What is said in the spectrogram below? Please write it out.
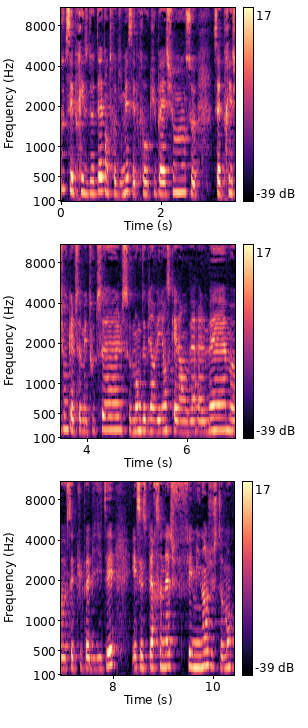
toutes ces prises de tête, entre guillemets, ces préoccupations, cette pression qu'elle se met toute seule, ce manque de bienveillance qu'elle a envers elle-même, euh, cette culpabilité. Et c'est ce personnage féminin, justement,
